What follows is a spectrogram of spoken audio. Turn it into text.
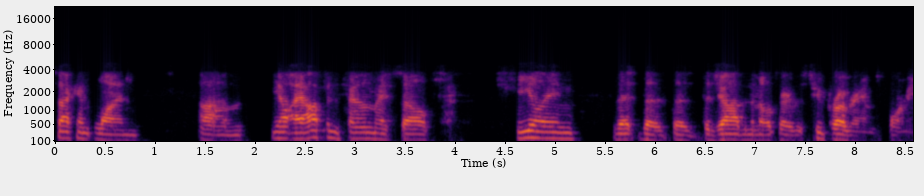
second one, um, you know, I often found myself feeling that the, the, the job in the military was too programmed for me.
